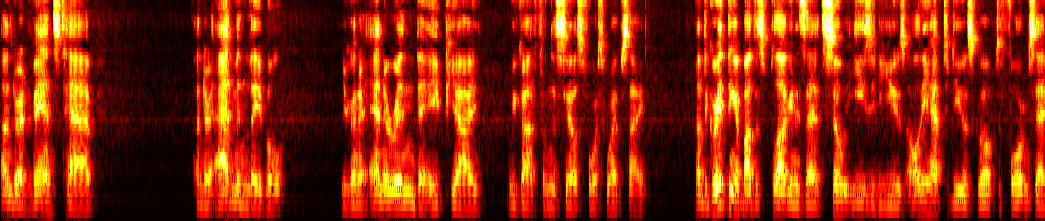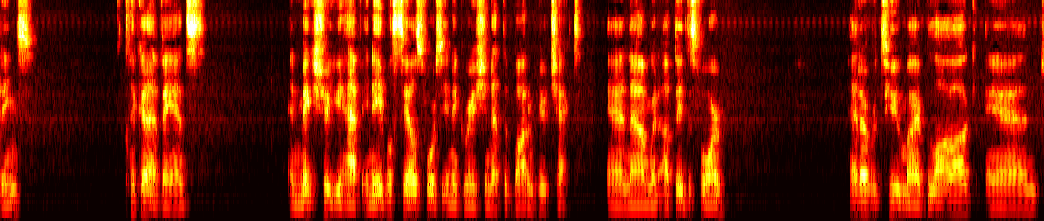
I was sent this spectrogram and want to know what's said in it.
under Advanced tab, under Admin label, you're going to enter in the API we got from the Salesforce website. Now the great thing about this plugin is that it's so easy to use. All you have to do is go up to Form Settings, click on Advanced, and make sure you have Enable Salesforce Integration at the bottom here checked. And now I'm going to update this form. Head over to my blog and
